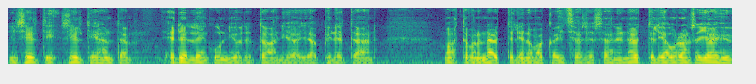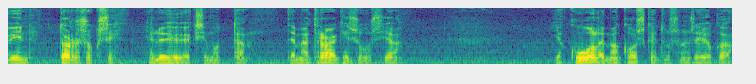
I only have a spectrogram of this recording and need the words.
niin silti, silti häntä edelleen kunnioitetaan ja, ja pidetään mahtavana näyttelijänä, vaikka itse asiassa hänen näyttelijäuransa jäi hyvin torsoksi ja lyhyeksi, mutta tämä traagisuus ja ja kuoleman kosketus on se, joka,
